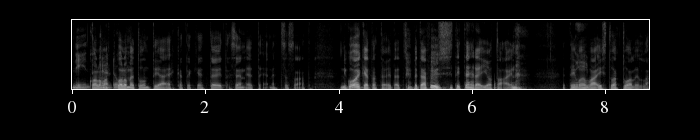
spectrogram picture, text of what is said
niin, kolme, kolme tuntia ehkä tekemään töitä sen eteen, että sä saat niin kuin oikeita töitä. Että sun pitää fyysisesti tehdä jotain. että ei niin. voi vaan istua tuolilla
